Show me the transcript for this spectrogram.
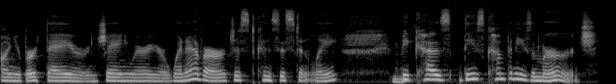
on your birthday or in January or whenever, just consistently, mm-hmm. because these companies merge.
